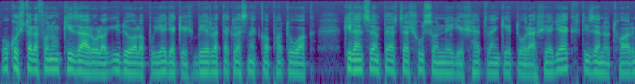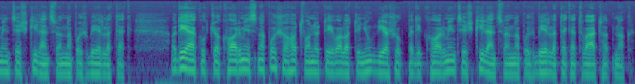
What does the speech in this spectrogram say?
Okostelefonon kizárólag időalapú jegyek és bérletek lesznek kaphatóak. 90 perces, 24 és 72 órás jegyek, 15, 30 és 90 napos bérletek. A diákok csak 30 napos, a 65 év alatti nyugdíjasok pedig 30 és 90 napos bérleteket válthatnak.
